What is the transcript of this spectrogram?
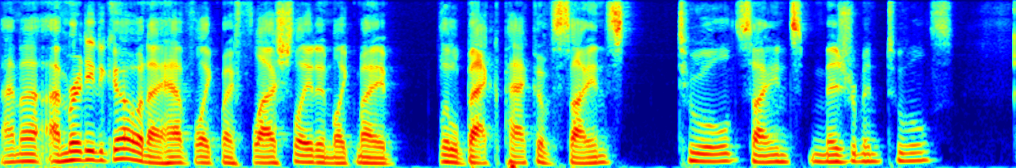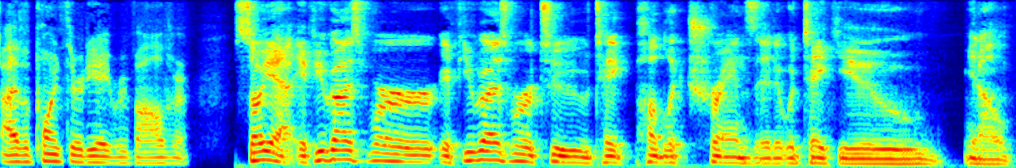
I'm uh, I'm ready to go, and I have like my flashlight and like my little backpack of science tool, science measurement tools. I have a point thirty eight revolver. So yeah, if you guys were if you guys were to take public transit, it would take you, you know,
